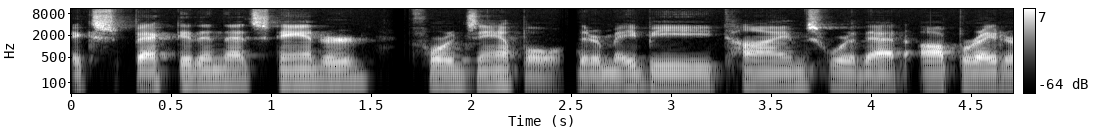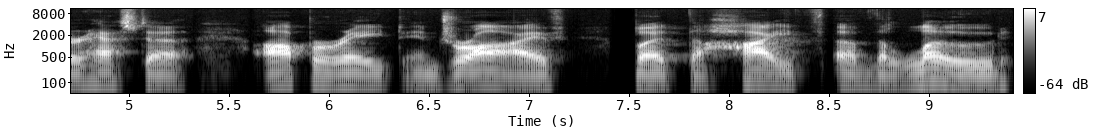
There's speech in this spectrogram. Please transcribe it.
expected in that standard. For example there may be times where that operator has to operate and drive but the height of the load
